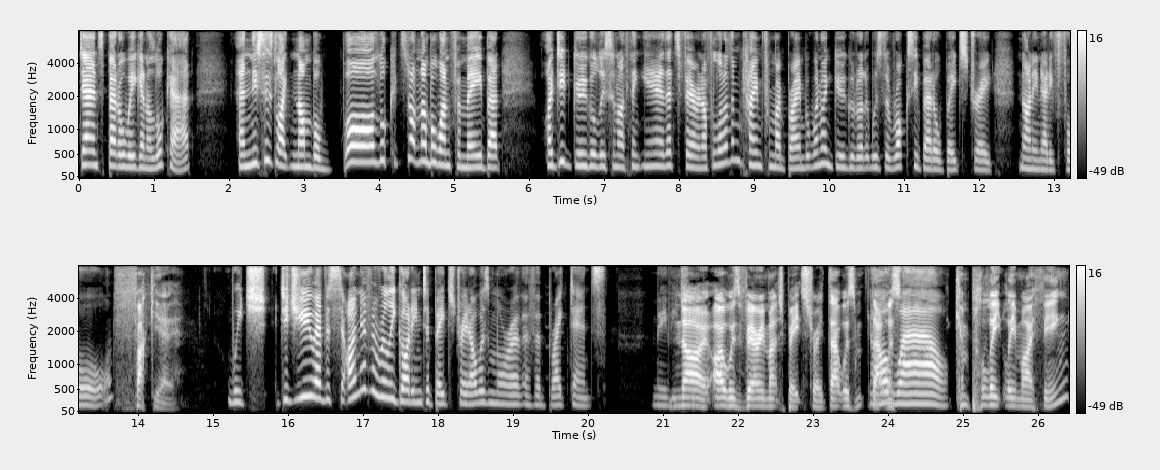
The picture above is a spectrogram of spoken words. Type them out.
dance battle we're going to look at, and this is like number. Oh, look, it's not number one for me, but I did Google this, and I think yeah, that's fair enough. A lot of them came from my brain, but when I googled it, it was the Roxy Battle Beat Street, 1984. Fuck yeah. Which did you ever see? I never really got into Beat Street. I was more of, of a breakdance movie. No, I was very much Beat Street. That was that oh was wow! completely my thing.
